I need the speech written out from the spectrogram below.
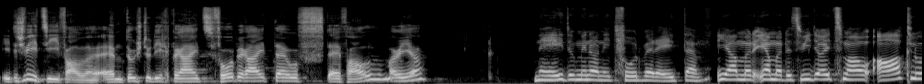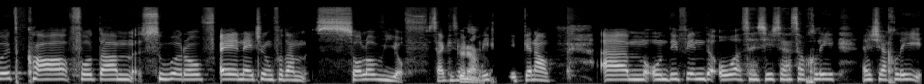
in der Schweiz einfallen. Ähm, tust du dich bereits vorbereiten auf den Fall, Maria? Nein, du mich noch nicht vorbereiten. Ich habe mir, ich habe mir das Video jetzt mal angeschaut von dem Suvorov, äh, nein, Entschuldigung, von dem Solovyov, sage ich es genau. richtig, genau. Ähm, und ich finde auch, also es ist auch so ein bisschen, es ist ein bisschen,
